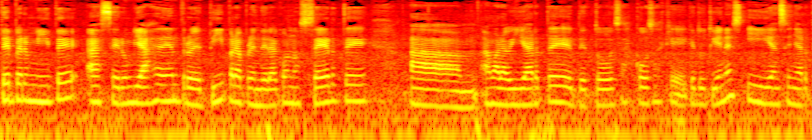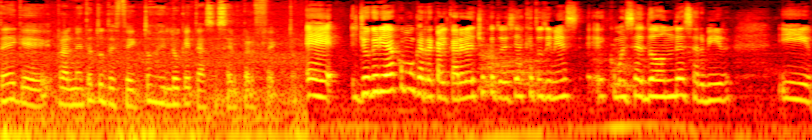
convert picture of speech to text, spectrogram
Te permite hacer un viaje dentro de ti para aprender a conocerte, a, maravillarte de todas esas cosas que, que tú tienes y enseñarte de que realmente tus defectos es lo que te hace ser perfecto. Eh, yo quería como que recalcar el hecho que tú decías que tú tienes eh, como ese don de servir y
